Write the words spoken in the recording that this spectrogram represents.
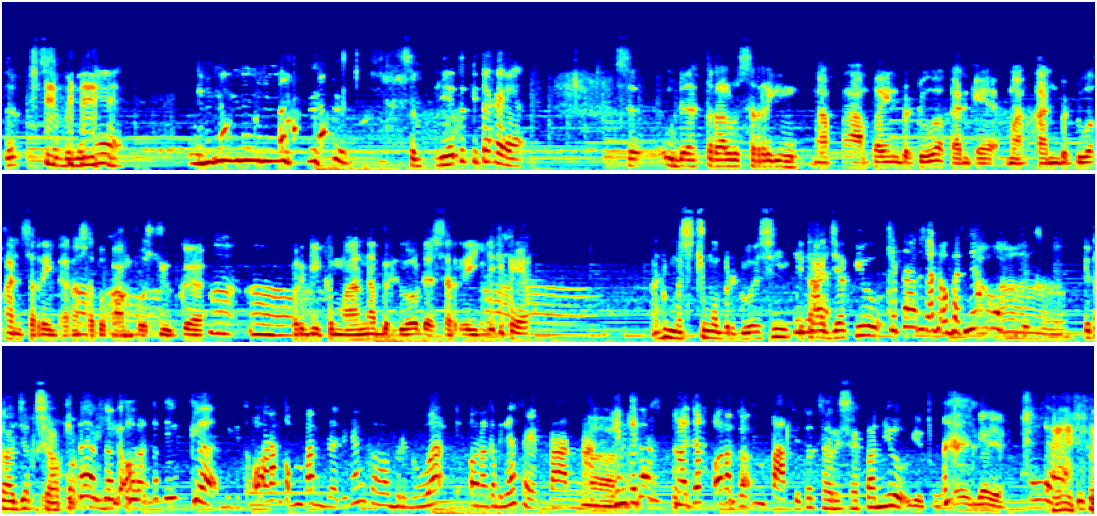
se- sebenarnya sebenarnya tuh kita kayak se- udah terlalu sering ngapa-ngapain berdua kan kayak makan berdua kan sering karena satu kampus juga Mm-mm. pergi ke mana berdua udah sering jadi kayak aduh masih cuma berdua sih kita Iya. ajak yuk kita harus ada obat nyamuk Ah, gitu. kita ajak siapa Kita harus ada orang ketiga begitu. Orang keempat berarti kan kalau berdua orang ketiga setan. Nah, Nah. ini kita harus ngajak orang Kita- keempat. kita cari setan yuk gitu oh, enggak ya Enggak. kita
